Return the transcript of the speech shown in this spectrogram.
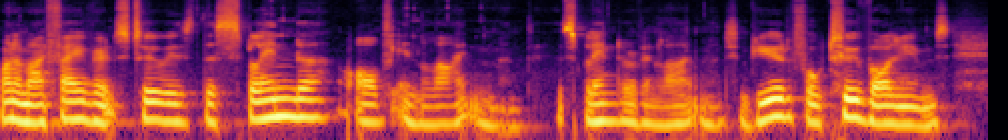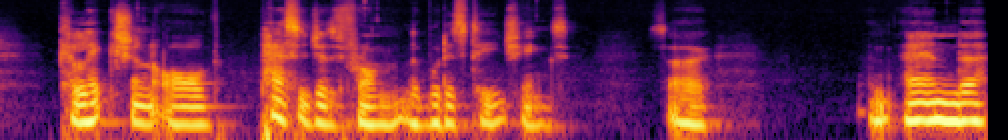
One of my favorites too is The Splendor of Enlightenment. The Splendor of Enlightenment. Beautiful two volumes collection of passages from the Buddha's teachings. So, and, uh,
